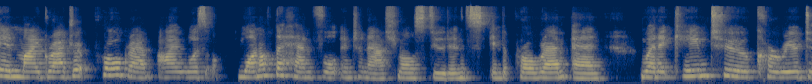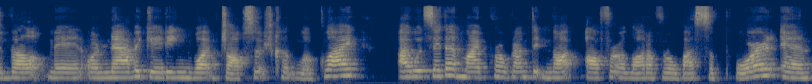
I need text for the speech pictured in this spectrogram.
in my graduate program, I was one of the handful international students in the program. And when it came to career development or navigating what job search could look like, I would say that my program did not offer a lot of robust support. And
